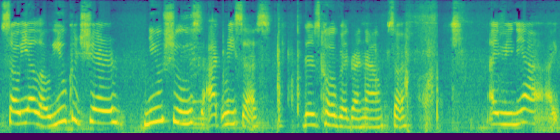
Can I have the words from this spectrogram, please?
So yellow, you could share new shoes at recess. There's COVID right now, so I mean, yeah, I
